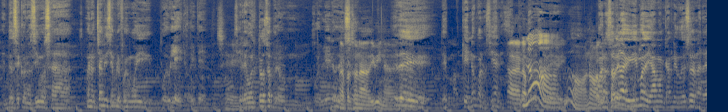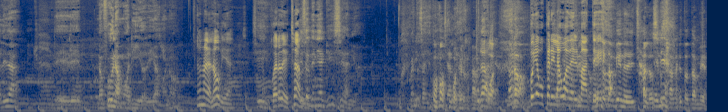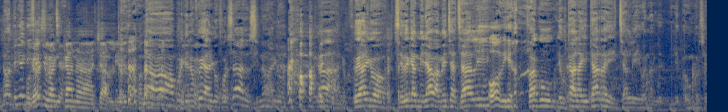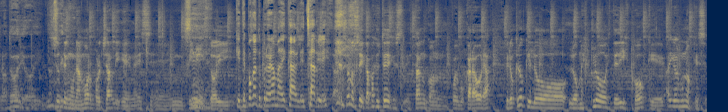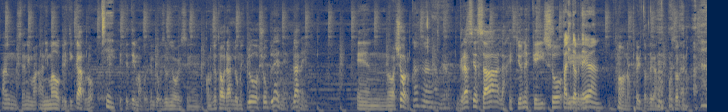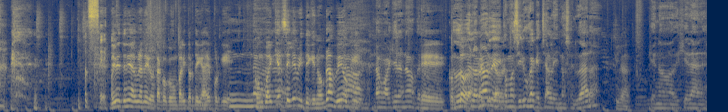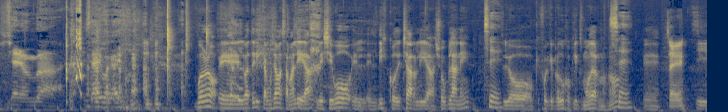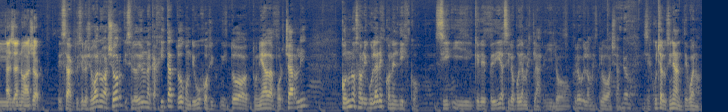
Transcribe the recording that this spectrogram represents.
Entonces conocimos a. Bueno, Charlie siempre fue muy pueblero, ¿viste? Sí. revoltoso, pero un pueblero. de Una eso. persona divina. De, de- que no conocían. eso. No, no, no. No. Bueno, no nosotros la vivimos, digamos, en carne y hueso, en la realidad. de- de- no fue un amorío, digamos, ¿no? No, no, la novia. Sí. Mujer de Charlie. Eso tenía 15 años. ¿Cuántos años Oh, tenía Charlie? bueno, no. Claro. No, no. Voy a buscar el agua del Esto, mate. Esto también editalo, Tenía- Susana, esto también. No, tenía 15 Porque a veces en Mecha. cana Charlie, a veces cuando No, porque no fue algo forzado, sino algo. Claro, fue algo. Se ve que admiraba a Mecha Charlie. Obvio. Facu le gustaba la guitarra y Charlie, bueno, le pagó un conservatorio. Y no Yo sé tengo cómo- un amor por Charlie que es eh, infinito y Que te ponga tu programa de cable, Charlie. yo no sé, capaz que ustedes que están con pueden buscar ahora, pero creo que lo, lo mezcló este disco, que hay algunos que se han, se han anima- animado a criticarlo. Sí. Este tema, por ejemplo, que es el único que se conoció hasta ahora, lo mezcló Joe Blaney, Blaney en Nueva York. Ajá. Ah. Gracias a las gestiones que hizo. eh, ¿Palito Ortega? No, no, Palito Ortega no, por suerte no. No sé. Debe tener alguna anécdota Coco con Palito Ortega, ¿eh? porque No, con cualquier no. celebrity que nombrás veo no, que. no, cualquiera no, pero Eh, con tuve todas, el honor de, como ciruja, que Charlie nos saludara, Claro. que nos dijera Sharon Bar. Esa época ahí. Bueno, no, eh, el baterista, como se llama Samalea, le llevó el, el disco de Charlie a Joe Blaney, Sí. lo que fue el que produjo Clicks Modernos, ¿no? Sí. Eh, Sí. y, Allá en Nueva York. Exacto, y se lo llevó a Nueva York y se lo dio en una cajita, todo con dibujos y, y todo tuneada por Charlie, con unos auriculares con el disco. Sí, y que le pedía si lo podía mezclar. Y lo creo que lo mezcló allá. Mirá. Y se escucha alucinante, bueno.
